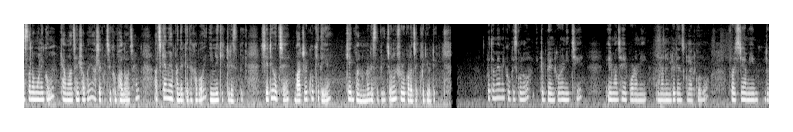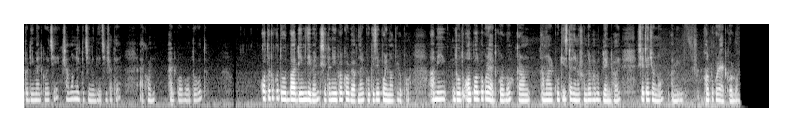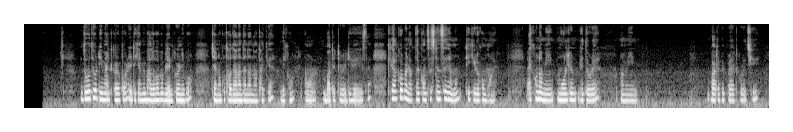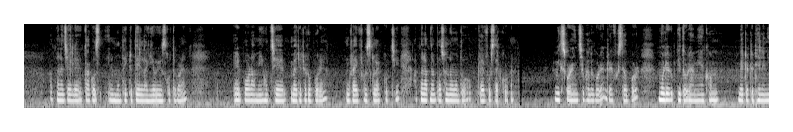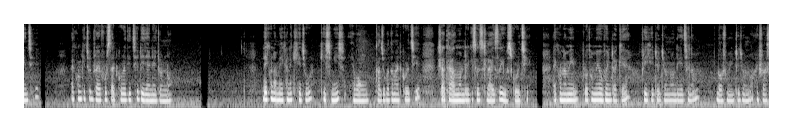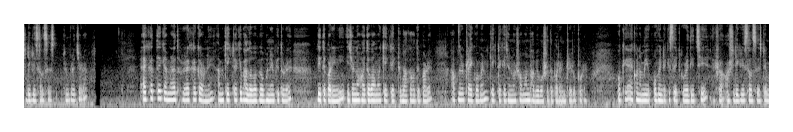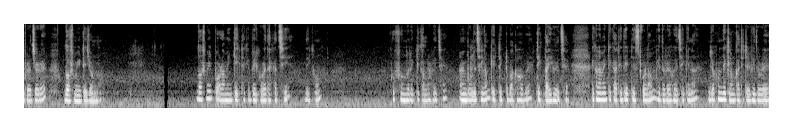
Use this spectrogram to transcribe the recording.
আসসালামু আলাইকুম। কেমন আছেন সবাই? আশা করছি খুব ভালো আছেন। আজকে আমি আপনাদেরকে দেখাবো ইউনিক একটি রেসিপি সেটি হচ্ছে বাটার কুকি দিয়ে কেক বানানোর রেসিপি চলুন শুরু করা যাক ভিডিওটি প্রথমে আমি কুকিজগুলো একটু ব্লেন্ড করে নিচ্ছি। এর মাঝে এরপর আমি অন্যান্য ইনগ্রিডিয়েন্টসগুলো অ্যাড করব। ফার্স্টে আমি দুটো ডিম অ্যাড করেছি। সামান্য একটু চিনি দিয়েছি সাথে। এখন অ্যাড করব দুধ। কতটুকু দুধ বা ডিম দিবেন সেটা নির্ভর করবে আপনার কুকিজের পরিমাপের উপর। আমি দুধ অল্প অল্প করে অ্যাড করব, কারণ আমার কুকিজটা যেন সুন্দরভাবে ব্লেন্ড হয়, সেটার জন্য আমি অল্প করে অ্যাড করব। দুধ ও ডিম অ্যাড করার পর এটিকে আমি ভালোভাবে ব্লেন্ড করে নিব, যেন কোথাও দানা দানা না থাকে। দেখুন, আমার বাটারটা রেডি হয়ে গেছে। খেয়াল করবেন, আপনার কনসিস্টেন্সি যেমন, ঠিক এরকম হয়। এখন আমি মোল্ডের ভেতরে আমি বাটার পেপার অ্যাড করেছি। আপনারা চাইলে কাগজ এর মধ্যে একটু তেল লাগিয়েও ইউজ করতে পারেন। এরপর আমি হচ্ছে ব্যাটারের উপরে ড্রাই ফ্রুটসগুলো অ্যাড করছি। আপনারা আপনার পছন্দ মতো ড্রাই ফ্রুটস অ্যাড করবেন। মিক্স করে নিচ্ছি ভালো করে ড্রাই ফ্রুটসের ওপর মোল্ডের ভিতরে আমি এখন ব্যাটারটা ঢেলে নিয়েছি। এখন কিছু ড্রাই ফ্রুটস অ্যাড করে দিচ্ছি ডিজাইনের জন্য। দেখুন, আমি এখানে খেজুর, কিশমিশ এবং কাজু বাদাম অ্যাড করেছি, সাথে আলমন্ডের কিছু স্লাইসও ইউজ করেছি। এখন আমি প্রথমে ওভেনটাকে প্রি হিটের জন্য দিয়েছিলাম, দশ মিনিটের জন্য, একশো আশি ডিগ্রি সেলসিয়াস টেম্পারেচারে এক হাতে ক্যামেরা ধরে রাখার কারণে আমি কেকটাকে ভালোভাবে ওভেনের ভিতরে দিতে পারিনি। এই জন্য হয়তো আমার কেকটা একটু বাঁকা হতে পারে। আপনারা ট্রাই করবেন কেকটাকে যেন সমানভাবে বসাতে পারেন ট্রের উপরে। ওকে এখন আমি ওভেনটাকে সেট করে দিচ্ছি একশো আশি ডিগ্রি সেলসিয়াস টেম্পারেচারে দশ মিনিটের জন্য। দশ মিনিট পর আমি কেকটাকে বের করে দেখাচ্ছি। দেখুন, খুব সুন্দর একটি কালার হয়েছে। আমি বলেছিলাম কেকটা একটু বাঁকা হবে, ঠিক তাই হয়েছে। এখন আমি একটি কাঠি দিয়ে টেস্ট করলাম, ভিতরে হয়েছে কিনা। যখন দেখলাম কাঠিটার ভিতরে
